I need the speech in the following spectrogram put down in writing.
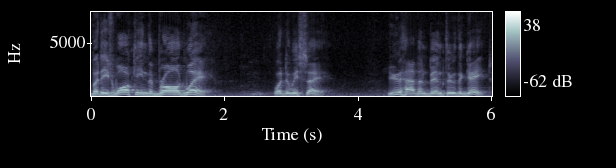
but he's walking the broad way, what do we say? You haven't been through the gate.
